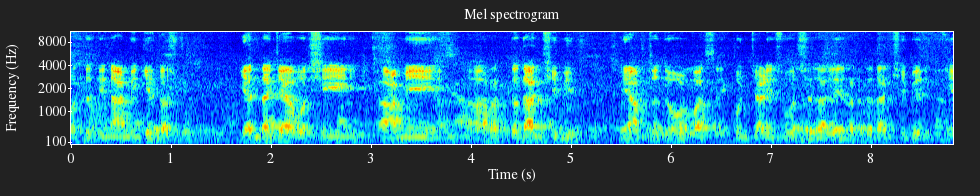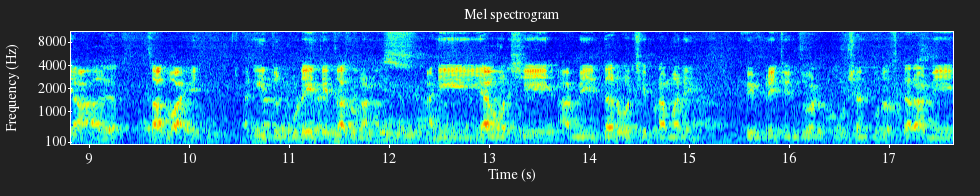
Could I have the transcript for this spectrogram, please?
पद्धतीनं आम्ही घेत असतो. यंदाच्या वर्षी आम्ही रक्तदान शिबिर हे आमचं जवळपास एकोणचाळीस वर्ष झाले रक्तदान शिबिर हे चालू आहे आणि इथून पुढे ते चालू राहणार. आणि यावर्षी आम्ही दरवर्षीप्रमाणे पिंपरी चिंचवड भूषण पुरस्कार आम्ही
